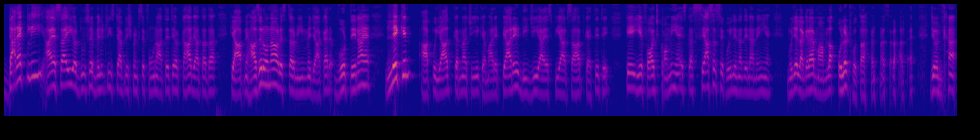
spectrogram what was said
डायरेक्टली आईएसआई और दूसरे मिलिट्री इस्टेब्लिशमेंट से फ़ोन आते थे और कहा जाता था कि आपने हाजिर होना और इस तरमीम में जाकर वोट देना है। लेकिन आपको याद करना चाहिए कि हमारे प्यारे D G I S P R साहब कहते थे कि ये फ़ौज कौमी है, इसका सियासत से कोई लेना देना नहीं है। मुझे लग रहा है मामला उलट होता नज़र आ रहा है। जो उनका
